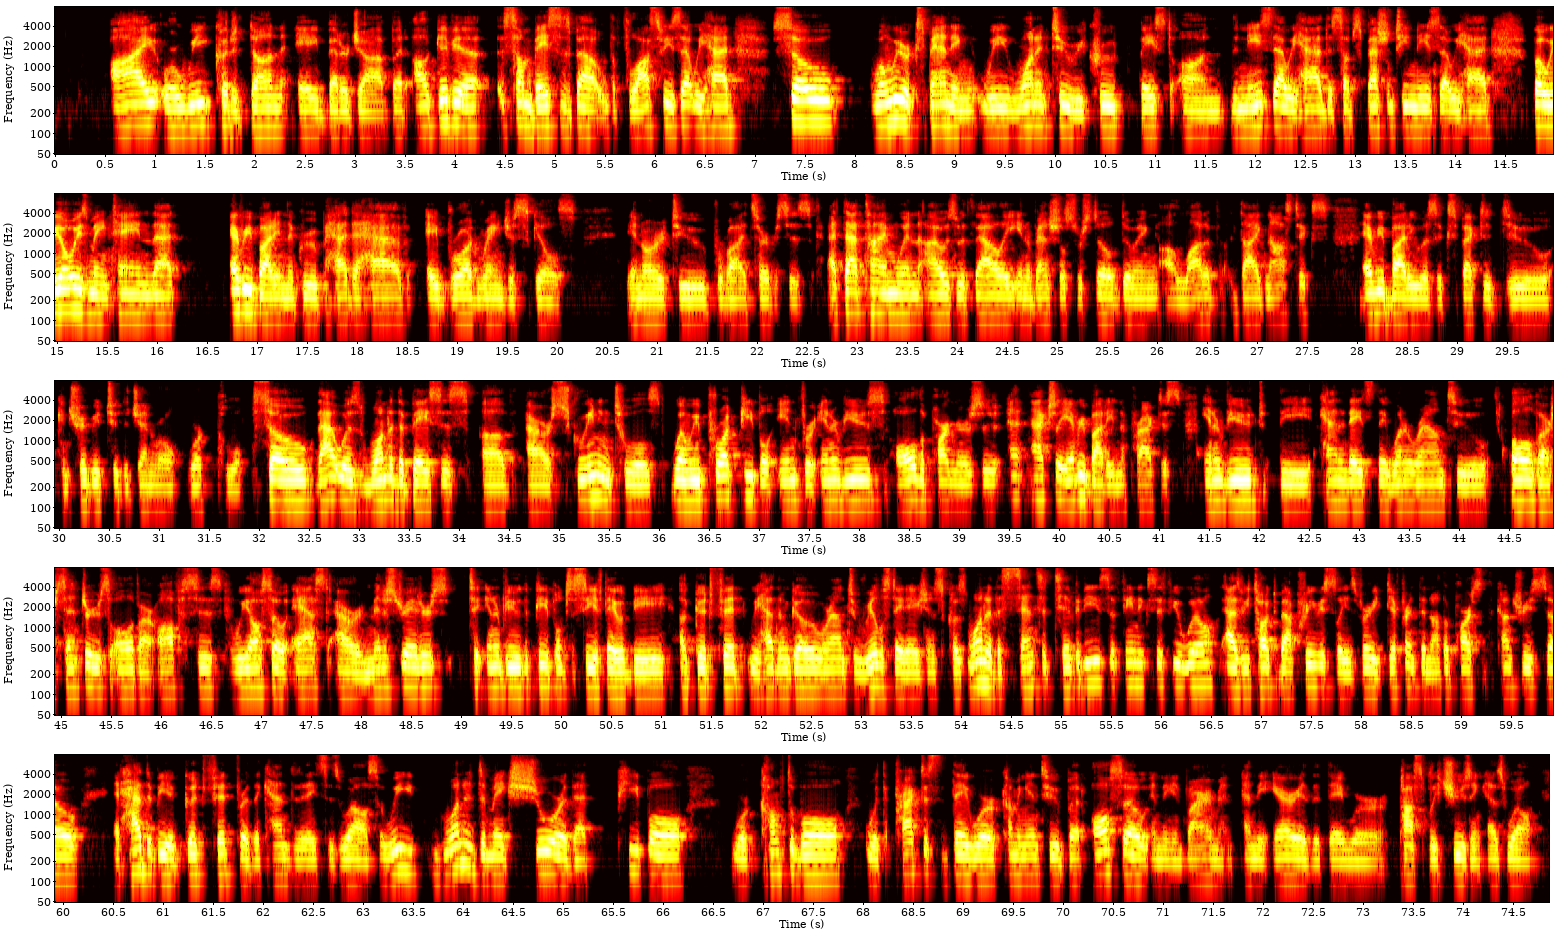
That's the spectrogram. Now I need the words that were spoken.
I or we could have done a better job. But I'll give you some basis about the philosophies that we had. So when we were expanding, we wanted to recruit based on the needs that we had, the subspecialty needs that we had, but we always maintained that everybody in the group had to have a broad range of skills in order to provide services. At that time, when I was with Valley, interventionalists were still doing a lot of diagnostics. Everybody was expected to contribute to the general work pool. So that was one of the basis of our screening tools. When we brought people in for interviews, all the partners, actually everybody in the practice, interviewed the candidates. They went around to all of our centers, all of our offices. We also asked our administrators to interview the people to see if they would be a good fit. We had them go around to real estate agents because one of the sensitivities of Phoenix, if you will, as we talked about previously, is very different than other parts of the country. So it had to be a good fit for the candidates as well. So we wanted to make sure that people were comfortable with the practice that they were coming into, but also in the environment and the area that they were possibly choosing as well.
